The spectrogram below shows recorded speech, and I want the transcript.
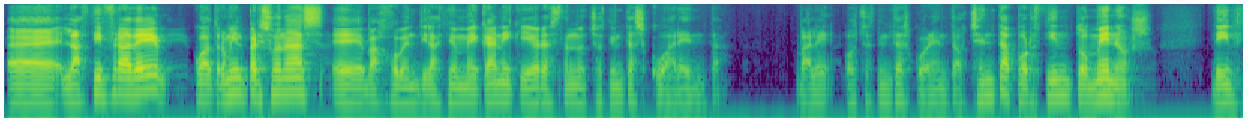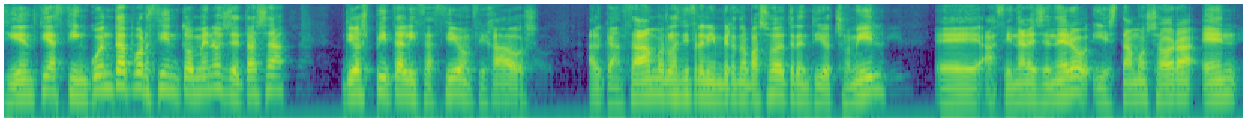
eh, la cifra de 4.000 personas bajo ventilación mecánica y ahora están 840. ¿Vale? 840, 80% menos de incidencia, 50% menos de tasa de hospitalización. Fijaos, alcanzábamos la cifra del invierno pasado de 38.000 a finales de enero y estamos ahora en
